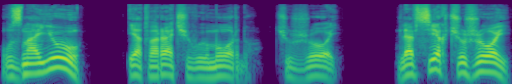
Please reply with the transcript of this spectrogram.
Узнаю и отворачиваю морду. Чужой. Для всех чужой.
